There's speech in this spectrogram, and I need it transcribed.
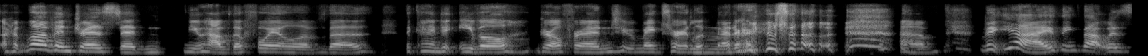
her love interest and you have the foil of the the kind of evil girlfriend who makes her look mm-hmm. better so, um, but yeah i think that was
